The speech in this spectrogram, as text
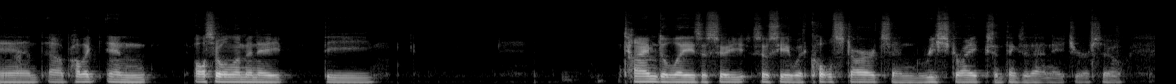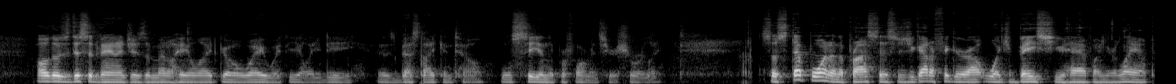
and uh, probably and also eliminate the time delays associated with cold starts and restrikes and things of that nature. So all those disadvantages of metal halide go away with the LED as best I can tell. We'll see in the performance here shortly. So step one in the process is you got to figure out which base you have on your lamp.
